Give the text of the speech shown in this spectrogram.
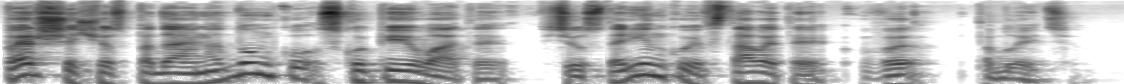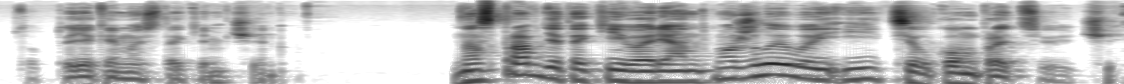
Перше, що спадає на думку, скопіювати всю сторінку і вставити в таблицю, тобто якимось таким чином. Насправді такий варіант можливий і цілком працюючий.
